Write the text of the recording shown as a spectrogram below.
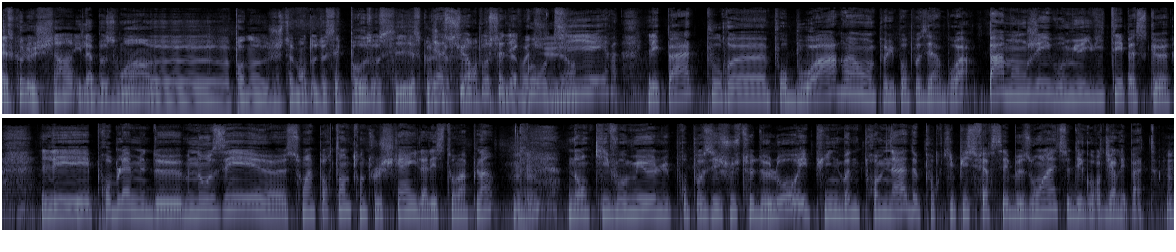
Est-ce que le chien, il a besoin euh, pendant justement de, de ces pauses aussi? Est-ce que je Bien le sûr, un pour se dégourdir les pattes, pour euh, pour boire, hein, on peut lui proposer à boire. Pas manger, il vaut mieux éviter parce que les problèmes de nausée euh, sont importants quand le chien il a l'estomac plein. Mhm. Donc il vaut mieux lui proposer juste de l'eau et puis une bonne promenade pour qu'il puisse faire ses besoins et se dégourdir les pattes. Mhm.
